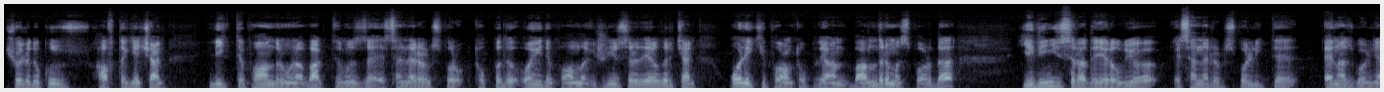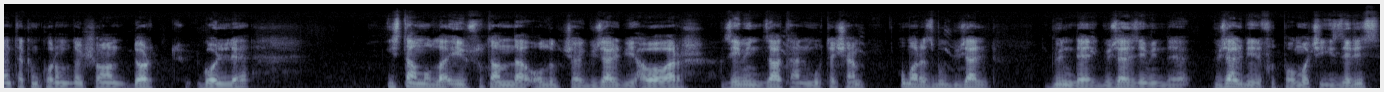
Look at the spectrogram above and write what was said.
Şöyle 9 hafta geçen ligde puan durumuna baktığımızda Esenler Erokspor topladığı 17 puanla 3. sırada yer alırken 12 puan toplayan Bandırma Spor'da 7. sırada yer alıyor. Esenler Erokspor ligde en az gol yiyen takım konumunda şu an 4 golle. İstanbul'da Eyüp Sultan'da oldukça güzel bir hava var. Zemin zaten muhteşem. Umarız bu güzel günde, güzel zeminde güzel bir futbol maçı izleriz.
